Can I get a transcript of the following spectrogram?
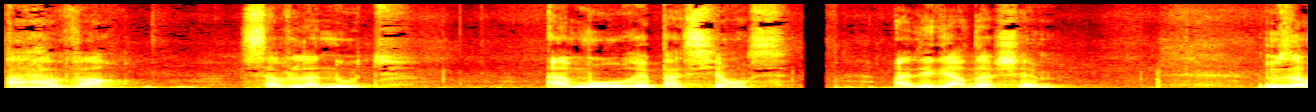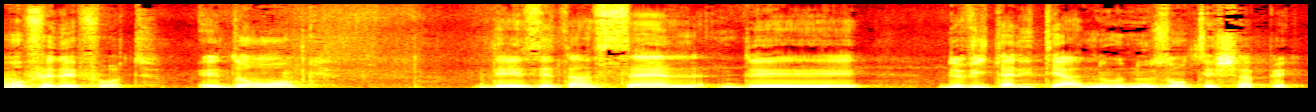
Ahava, Savlanout, amour et patience à l'égard d'Hachem. Nous avons fait des fautes, et donc des étincelles, des, de vitalité à nous nous ont échappé.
